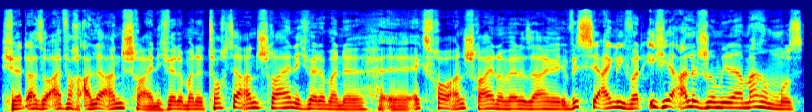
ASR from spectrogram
Ich werde also einfach alle anschreien. Ich werde meine Tochter anschreien, ich werde meine äh, Ex-Frau anschreien und werde sagen, wisst ihr eigentlich, was ich hier alle schon wieder machen muss?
